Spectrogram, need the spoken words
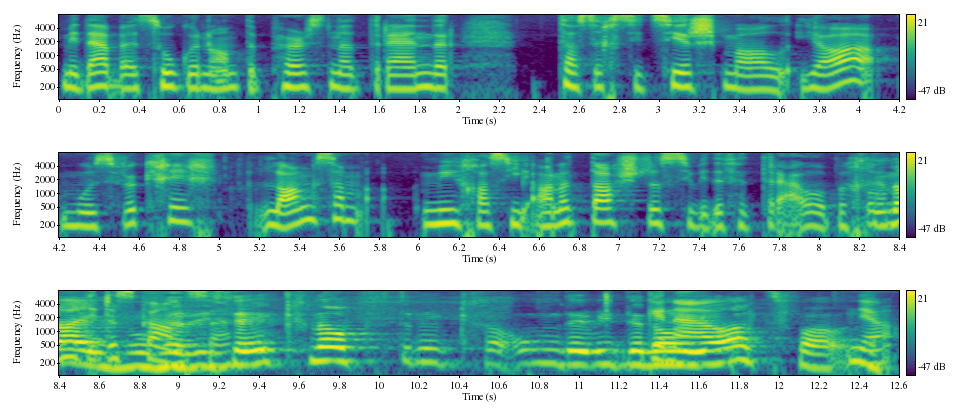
mit eben sogenannten Personal Trainer, dass ich sie zuerst mal, ja, muss wirklich langsam mich an sie antasten, dass sie wieder Vertrauen bekommen in das Ganze. Und den Reset-Knopf drücken, um dann wieder genau. neu anzufangen. Ja.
